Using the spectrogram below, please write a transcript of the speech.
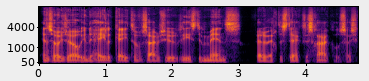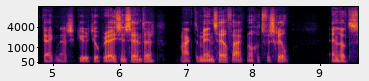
En sowieso in de hele keten van cybersecurity is de mens verreweg de sterkste schakel. Dus als je kijkt naar het Security Operations Center, maakt de mens heel vaak nog het verschil. En dat is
